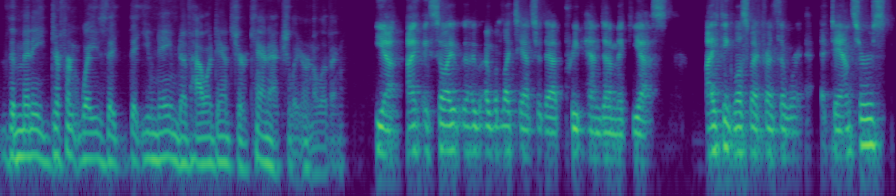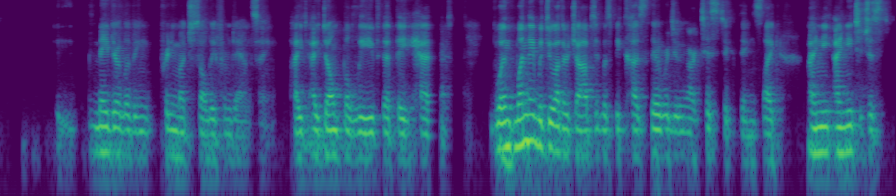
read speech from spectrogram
the many different ways that that you named of how a dancer can actually earn a living? Yeah, I so I I would like to answer that pre-pandemic. Yes, I think most of my friends that were dancers made their living pretty much solely from dancing. I, I don't believe that they had when when they would do other jobs, it was because they were doing artistic things like I need I need to just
